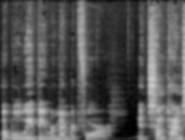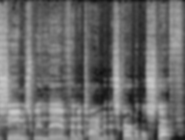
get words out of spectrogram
What will we be remembered for? It sometimes seems we live in a time of discardable stuff.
